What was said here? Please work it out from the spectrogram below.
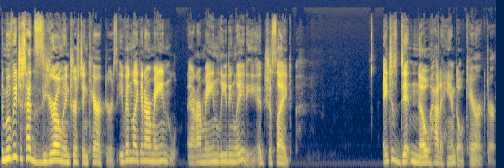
the movie just had zero interest in characters. Even like in our main in our main leading lady, it's just like it just didn't know how to handle character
